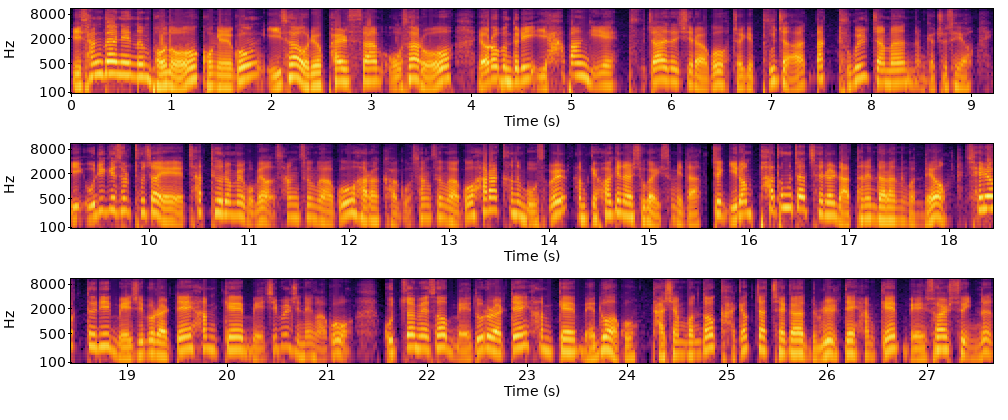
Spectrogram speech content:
이 상단에 있는 번호 010-2456-8354로 여러분들이 이 하반기에 부자 되시라고 저에게 부자 딱 두 글자만 남겨주세요. 이 우리 기술 투자의 차트 흐름을 보면 상승하고 하락하고 상승하고 하락하는 모습을 함께 확인할 수가 있습니다. 즉 이런 파동 자체를 나타낸다라는 건데요. 세력들이 매집을 할 때 함께 매집을 진행하고 고점에서 매도를 할 때 함께 매도하고 다시 한 번 더 가격 자체가 눌릴 때 함께 매수할 수 있는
